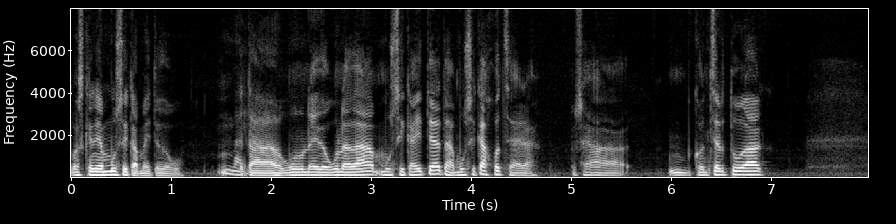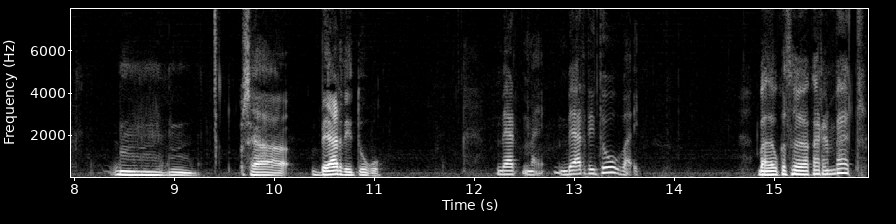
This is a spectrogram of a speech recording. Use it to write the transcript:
Guazkenean musika maite dugu. Bai. Eta gu nahi duguna da musika itea eta musika jotzea era. Osea, mm, kontzertuak mm, osea, behar ditugu. Behar, bai, behar ditugu, bai. Badaukazu bakarren bat?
